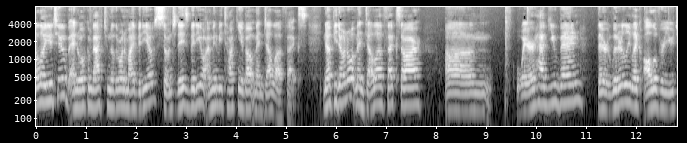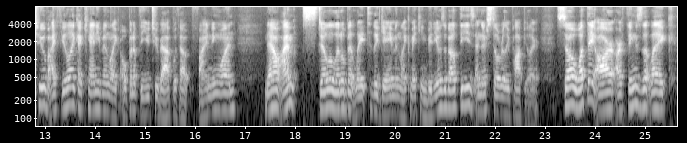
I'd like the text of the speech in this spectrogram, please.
Hello YouTube and welcome back to another one of my videos. So in today's video I'm going to be talking about Mandela effects. Now if you don't know what Mandela effects are, um, where have you been? They're literally like all over YouTube. I feel like I can't even like open up the YouTube app without finding one. Now I'm still a little bit late to the game in like making videos about these and they're still really popular. So what they are are things that like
